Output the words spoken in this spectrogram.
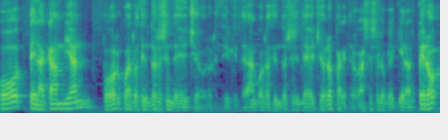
o te la cambian por 468 euros. Es decir, que te dan 468 euros para que te lo gastes en lo que quieras. Pero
